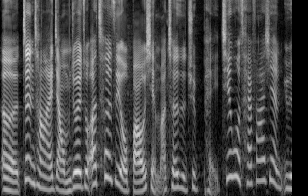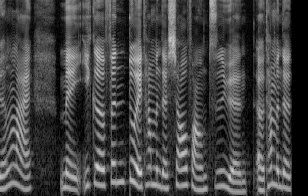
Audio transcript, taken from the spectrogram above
呃正常来讲，我们就会说啊，车子有保险嘛，车子去赔。结果才发现，原来每一个分队他们的消防资源，呃，他们的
